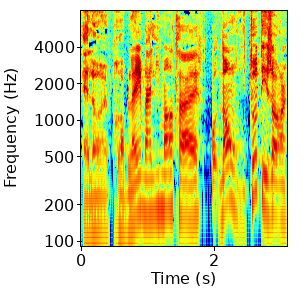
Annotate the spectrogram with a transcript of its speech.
Elle a un problème alimentaire. Oh, non, tout est genre un...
